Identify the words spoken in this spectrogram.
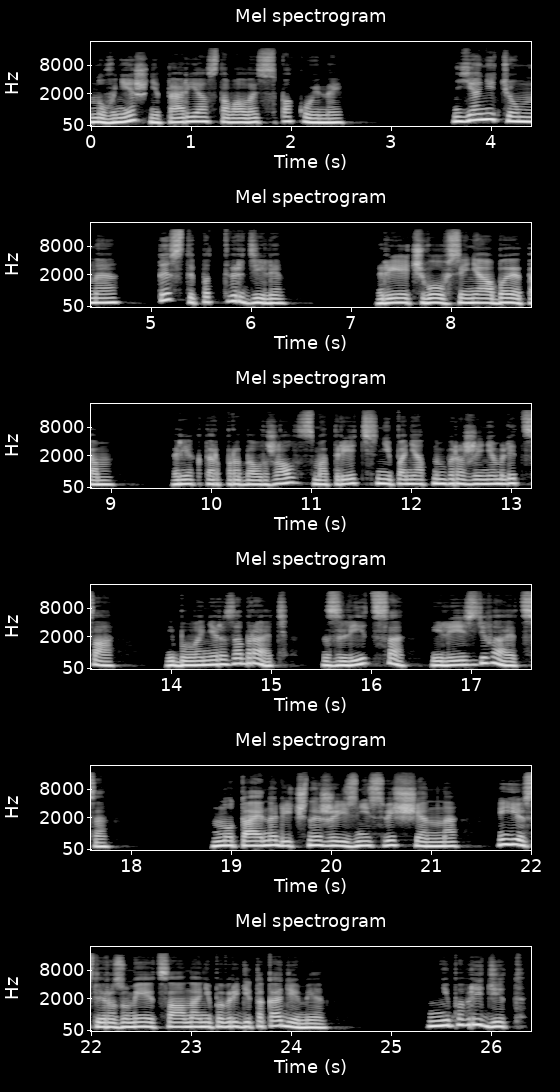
но внешне Тарья оставалась спокойной. «Я не темная, тесты подтвердили». «Речь вовсе не об этом», Ректор продолжал смотреть с непонятным выражением лица, и было не разобрать, злится или издевается. Но тайна личной жизни священна, если, разумеется, она не повредит Академии. «Не повредит»,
